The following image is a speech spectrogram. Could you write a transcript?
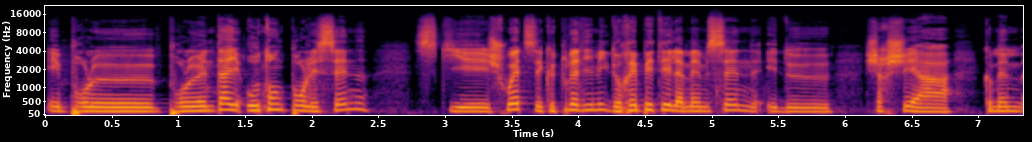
Et pour le, pour le hentai, autant que pour les scènes, ce qui est chouette, c'est que toute la dynamique de répéter la même scène et de chercher à quand même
